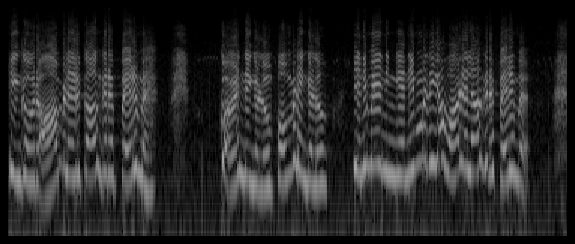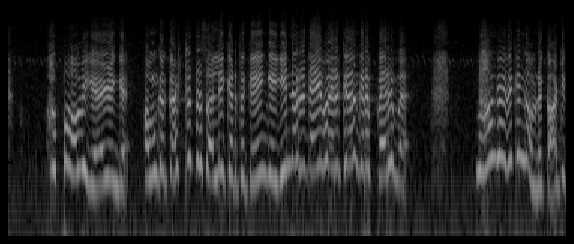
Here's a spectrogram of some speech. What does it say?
இங்க ஒரு ஆம்பளை இருக்காங்கிற பெருமை. குழந்தைங்களும் பொம்பளைங்களும் இனிமே நீங்க நிம்மதியா வாழலாங்கிற பெருமை. அப்பாவி ஏழுங்க. அவங்க கஷ்டத்தை சொல்லிக்கிறதுக்கு இங்க இன்னொரு தெய்வம் இருக்குங்கிற பெருமை. நாங்க எதுக்குங்க அவனை காட்டி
